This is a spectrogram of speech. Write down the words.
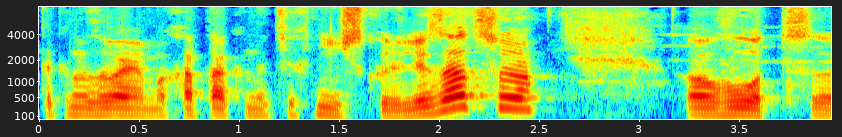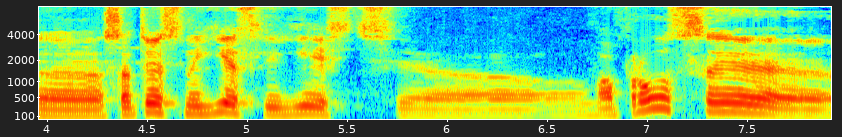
так называемых атак на техническую реализацию. Вот, э, соответственно, если есть э, вопросы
